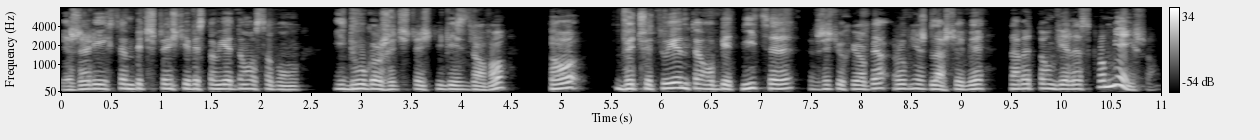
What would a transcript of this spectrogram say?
Jeżeli chcemy być szczęśliwy z tą jedną osobą i długo żyć szczęśliwie i zdrowo, to wyczytuję tę obietnicę w życiu Hiobia również dla siebie, nawet tą wiele skromniejszą.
